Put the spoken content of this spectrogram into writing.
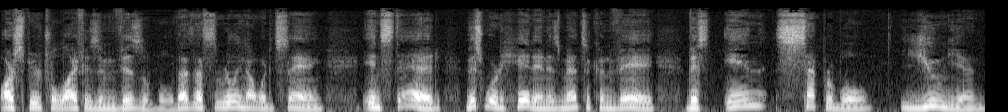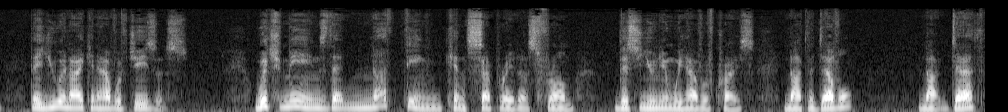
our spiritual life is invisible. That, that's really not what it's saying. Instead, this word hidden is meant to convey this inseparable union that you and I can have with Jesus, which means that nothing can separate us from this union we have with Christ. Not the devil, not death,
